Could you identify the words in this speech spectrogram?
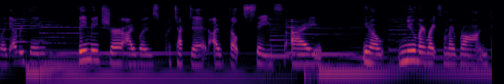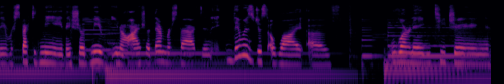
like everything they made sure I was protected. I felt safe. I you know, knew my right from my wrong. They respected me. They showed me, you know, I showed them respect. And there was just a lot of learning, teaching,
